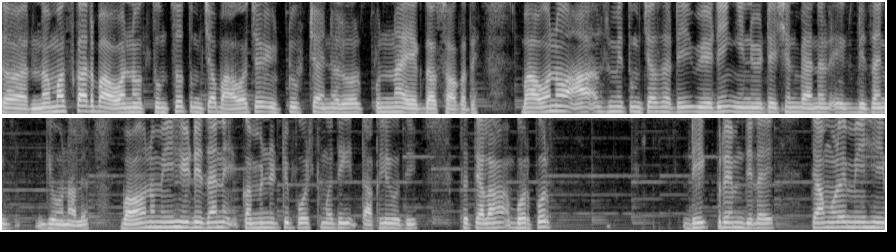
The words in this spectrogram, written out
तर नमस्कार भावानो तुमचं तुमच्या भावाच्या यूट्यूब चॅनलवर पुन्हा एकदा स्वागत आहे. भावानो आज मी तुमच्यासाठी वेडिंग इन्व्हिटेशन बॅनर एक डिझाईन घेऊन आलो आहे भावानो मी ही डिझाईन कम्युनिटी पोस्टमध्ये टाकली होती. तर त्याला भरपूर ढीक प्रेम दिलं आहे त्यामुळे मी ही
